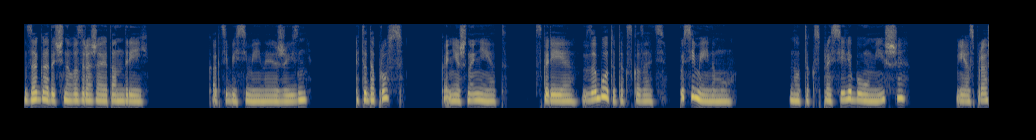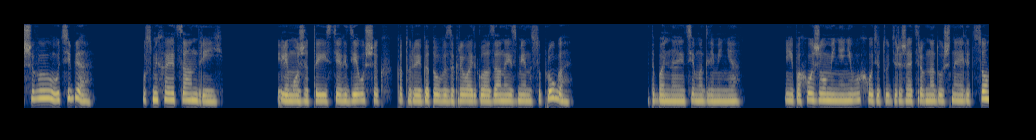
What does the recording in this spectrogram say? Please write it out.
Загадочно возражает Андрей. Как тебе семейная жизнь? Это допрос? Конечно, нет. Скорее, забота, так сказать, по-семейному. Ну так спросили бы у Миши. Я спрашиваю у тебя. Усмехается Андрей. Или, может, ты из тех девушек, которые готовы закрывать глаза на измены супруга? Это больная тема для меня. И, похоже, у меня не выходит удержать равнодушное лицо,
